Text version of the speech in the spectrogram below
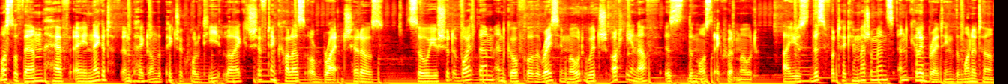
Most of them have a negative impact on the picture quality like shifting colors or brightened shadows. So you should avoid them and go for the racing mode, which oddly enough is the most accurate mode. I use this for taking measurements and calibrating the monitor.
